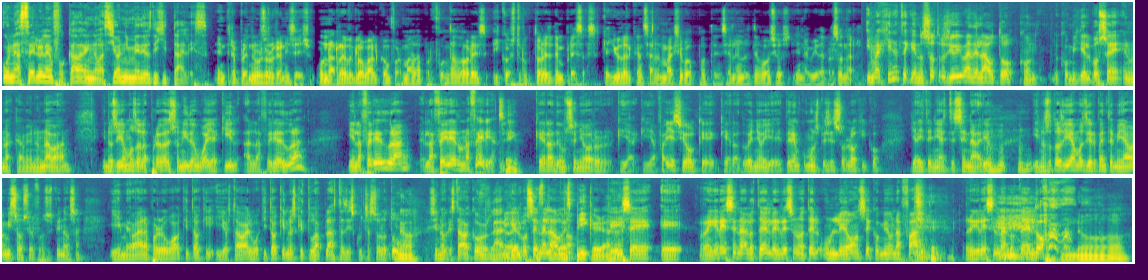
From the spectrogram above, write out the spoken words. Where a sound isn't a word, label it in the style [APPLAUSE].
una célula enfocada a la innovación y medios digitales. Entrepreneurs Organization, una red global conformada por fundadores y constructores de empresas que ayuda a alcanzar el máximo potencial en los negocios y en la vida personal. Imagínate que nosotros, yo iba en el auto con, con Miguel Bosé en una camión, en una van, y nos íbamos a la prueba de sonido en Guayaquil a la Feria de Durán. Y en la Feria de Durán, la feria era una feria, Sí. que era de un señor que ya, que ya falleció, que, que era dueño y tenían como una especie de zoológico y ahí tenía este escenario. Y nosotros íbamos y de repente me llama mi socio, Alfonso Espinosa, y me va a por el walkie-talkie y yo estaba, el walkie-talkie no es que tú aplastas y escuchas solo tú, No. sino que estaba con Claro, Miguel Bosé en el auto, speaker, que dice, eh, regresen al hotel, regresen al hotel, un león se comió una fan, [LAUGHS] regresen al hotel. No.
